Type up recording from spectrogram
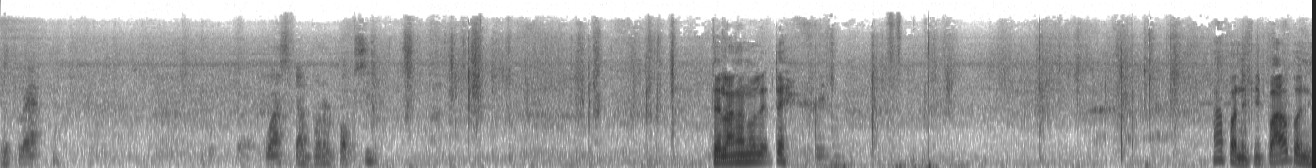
Reflect. Kuas campur epoxy. Telangan ulit teh. Apa nih? Pipa apa nih?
